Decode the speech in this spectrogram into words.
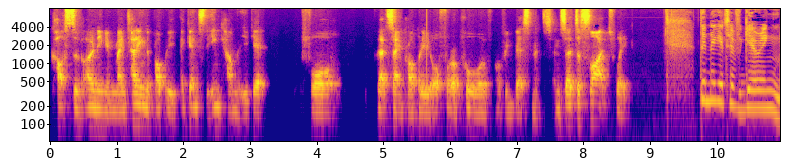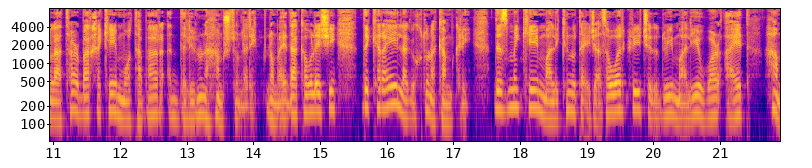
costs of owning and maintaining the property against the income that you get for that same property or for a pool of, of investments. And so it's a slight tweak. د نیگیټیو ګیرینګ ملاتړ برخه کې معتبر دلیلونه هم شتون لري لومړی دا کولای شي د کرایې لګښتونه کم کړي د ځمکې مالکینو ته اجازه ورکړي چې د دوی مالی وړ عاید هم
